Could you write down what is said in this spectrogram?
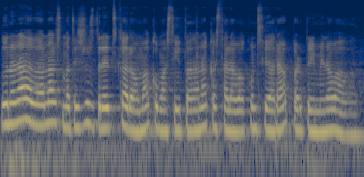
donant a la dona els mateixos drets que l'home com a ciutadana que se la va considerar per primera vegada.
